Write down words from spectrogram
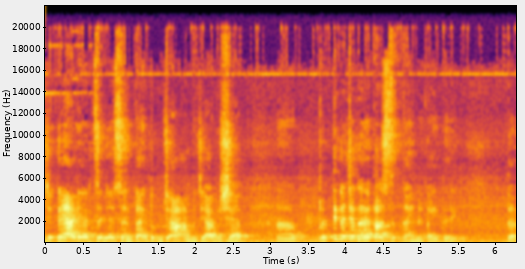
जे काही अडीअडचणी असेल काही तुमच्या म्हणजे आयुष्यात प्रत्येकाच्या घरात असतात काही ना काहीतरी. तर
